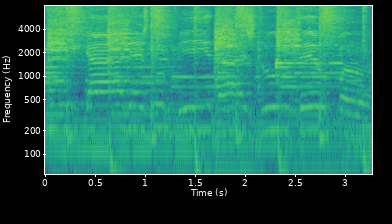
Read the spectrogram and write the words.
migalhas dormidas do teu pão.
